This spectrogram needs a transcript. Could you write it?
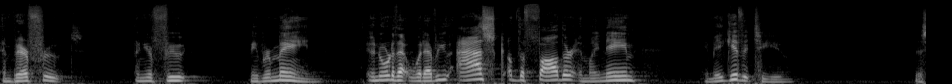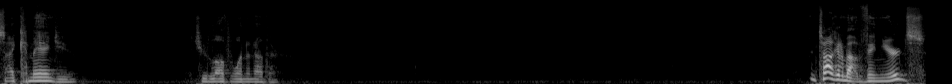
and bear fruit, and your fruit may remain, in order that whatever you ask of the Father in my name, he may give it to you. This I command you, that you love one another. I'm talking about vineyards.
